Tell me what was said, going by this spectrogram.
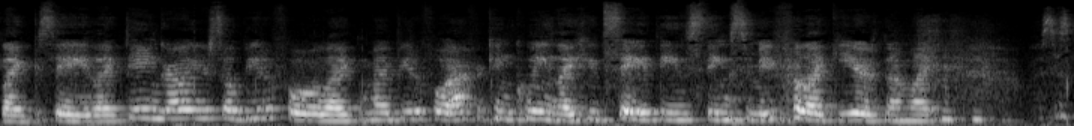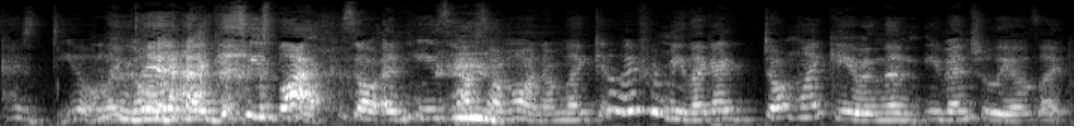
like say like, "Dang girl, you're so beautiful, like my beautiful African queen." Like he'd say these things to me for like years, and I'm like, "What's this guy's deal?" Like, oh, like 'cause he's black, so and he's half Samoan. I'm like, "Get away from me! Like I don't like you." And then eventually, I was like,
